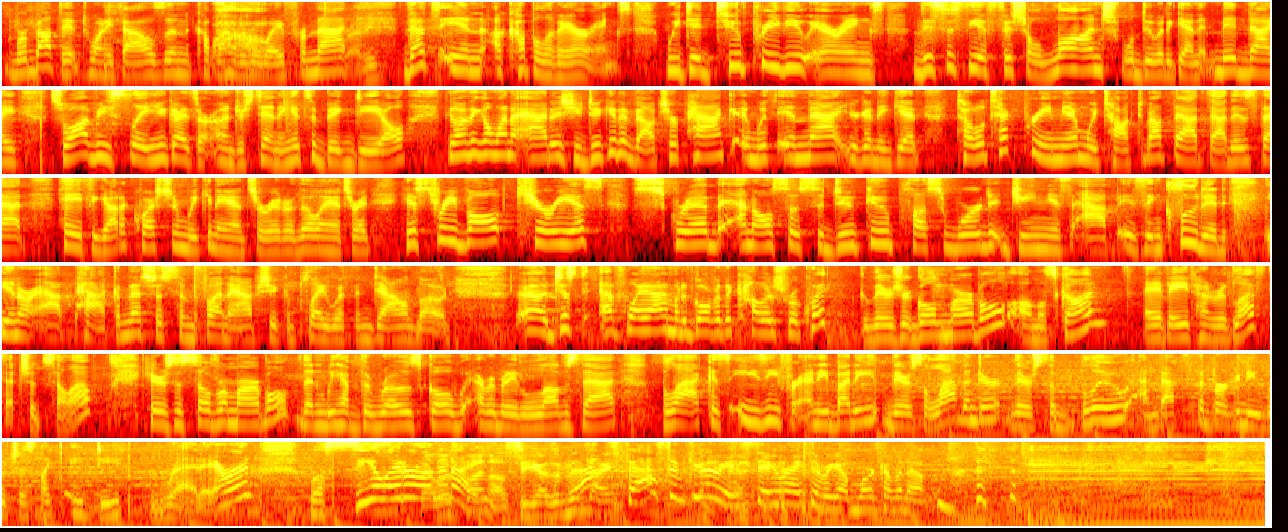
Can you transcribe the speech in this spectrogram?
we're about to hit 20,000, a couple wow. hundred away from that. Ready? That's in a couple of airings. We did two preview airings. This is the official launch. We'll do it again at midnight. So obviously you guys are understanding it's a big deal. The only thing I wanna add is you do get a voucher pack and within that you're gonna get Total Tech Premium. We talked about that. That is that, hey, if you got a question, we can answer it or they'll answer it. History Vault, Curious, Scribd, and also Sudoku plus Word Genius app is included in our app pack. And that's just some fun apps you can play with and download. Uh, just FYI, I'm gonna go over the colors real quick. There's your gold marble, almost gone. I have 800 left, that should sell out. Here's the silver marble, then we have the rose gold, everybody loves that. Black is easy for anybody. There's the lavender, there's the blue, and that's the burgundy, which is like a deep red. Aaron, we'll see you later that on tonight. Fun. I'll see you guys at midnight. That's Fast and Furious. Stay right there, we got more coming up.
